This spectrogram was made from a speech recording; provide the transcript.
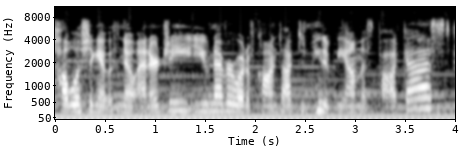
publishing it with no energy, you never would have contacted me to be on this podcast.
